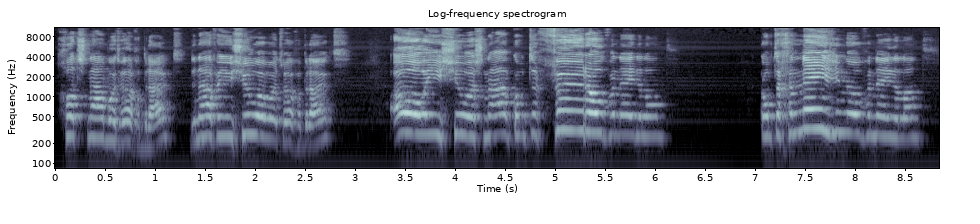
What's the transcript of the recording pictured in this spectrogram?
Gods naam wordt wel gebruikt. De naam van Yeshua wordt wel gebruikt. Oh, in Yeshua's naam komt er vuur over Nederland. Komt er genezing over Nederland.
